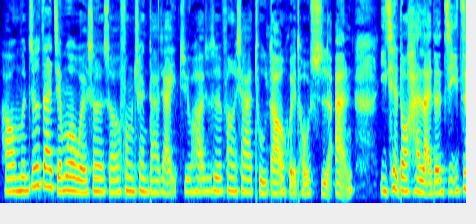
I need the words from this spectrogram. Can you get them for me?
好，我们就在节目的尾声的时候奉劝大家一句话，就是放下屠刀，回头是岸，一切都还来得及的。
